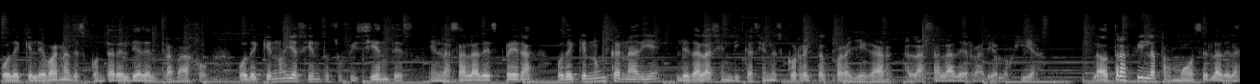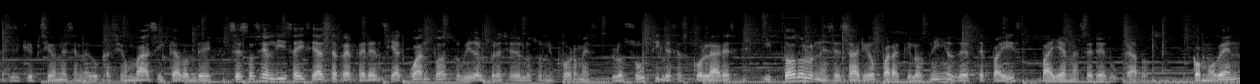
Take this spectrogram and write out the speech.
o de que le van a descontar el día del trabajo, o de que no hay asientos suficientes en la sala de espera, o de que nunca nadie le da las indicaciones correctas para llegar a la sala de radiología. La otra fila famosa es la de las inscripciones en la educación básica, donde se socializa y se hace referencia a cuánto ha subido el precio de los uniformes, los útiles escolares y todo lo necesario para que los niños de este país vayan a ser educados. Como ven,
